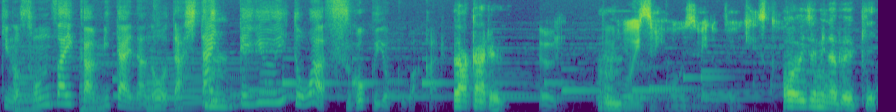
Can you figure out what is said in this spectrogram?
行の存在感みたいなのを出したいっていう意図はすごくよくわかわかる。る、うん、うん。大泉、大泉の分岐ですか？大泉の武器。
